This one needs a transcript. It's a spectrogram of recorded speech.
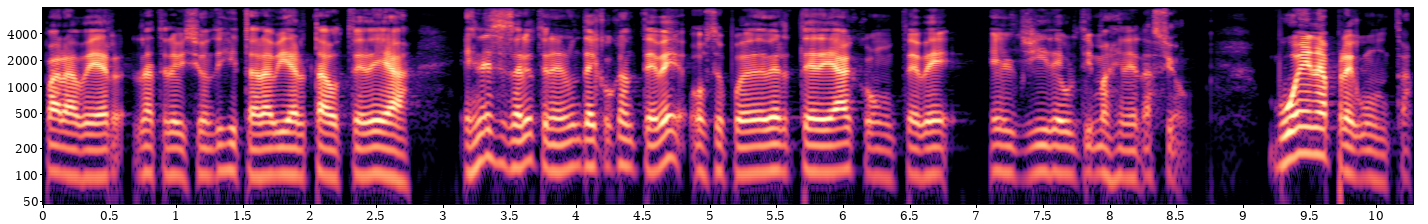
para ver la televisión digital abierta o TDA? ¿Es necesario tener un Decocan TV o se puede ver TDA con TV LG de última generación? Buena pregunta.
